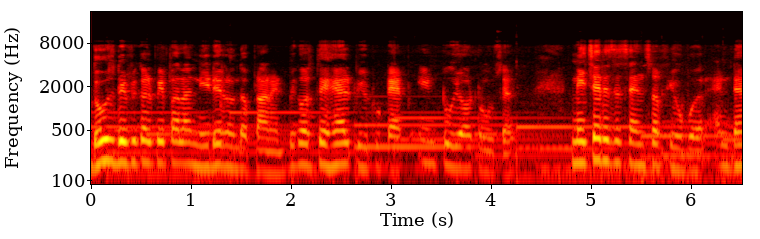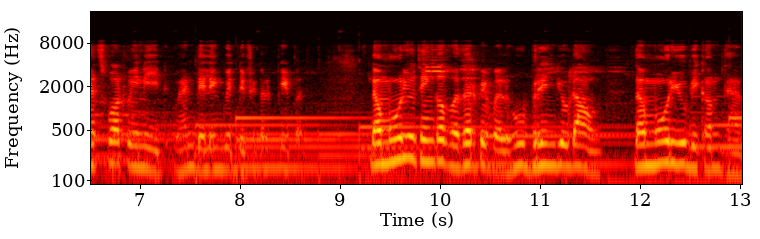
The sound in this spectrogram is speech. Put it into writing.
Those difficult people are needed on the planet because they help you to tap into your true self. Nature is a sense of humor, and that's what we need when dealing with difficult people. The more you think of other people who bring you down, the more you become them.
